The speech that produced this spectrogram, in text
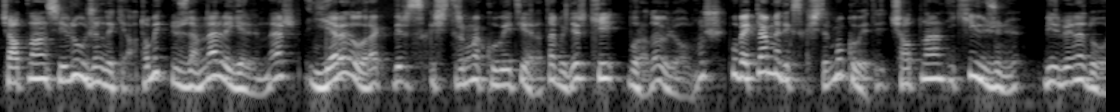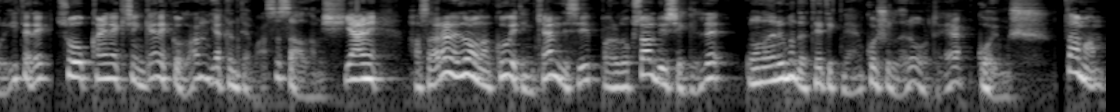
Çatlağın sivri ucundaki atomik düzlemler ve gerilimler yerel olarak bir sıkıştırma sıkıştırma kuvveti yaratabilir ki burada öyle olmuş. Bu beklenmedik sıkıştırma kuvveti çatlağın iki yüzünü birbirine doğru iterek soğuk kaynak için gerekli olan yakın teması sağlamış. Yani hasara neden olan kuvvetin kendisi paradoksal bir şekilde onarımı da tetikleyen koşulları ortaya koymuş. Tamam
